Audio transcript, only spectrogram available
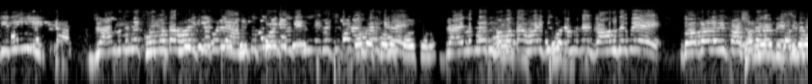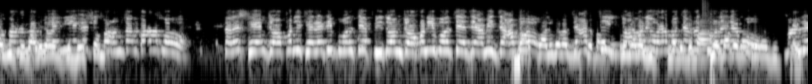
কি ড্রাইভারের ক্ষমতা হয় কি করে আমি তো পয়সা নিয়ে গেছি। ড্রাইভারের ক্ষমতা হয় কি করে আমাকে গাল দেবে দরকার আমি পাঁচশো টাকা বেশি নিয়ে গেছি সন্তান করাবো তাহলে সে যখনই ছেলেটি বলছে প্রীতম যখনই বলছে যে আমি যাব বাপ গালি গালি দিচ্ছে, যাচ্ছি বাপ গালি তখনই ওরা দিচ্ছে, বলছে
